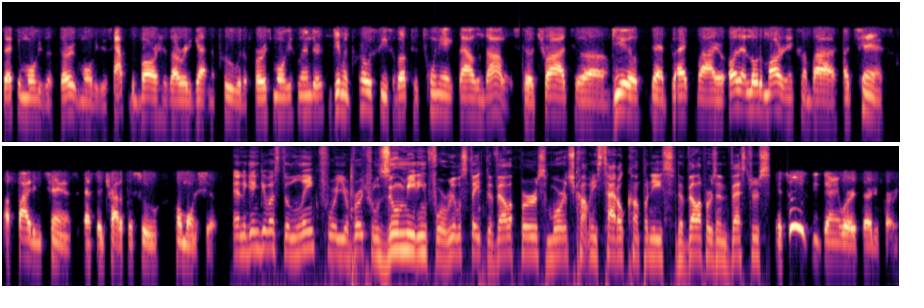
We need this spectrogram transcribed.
second mortgage or third mortgages after the borrower has already gotten approved with a first mortgage lender, giving proceeds of up to $28,000 to try to uh, give that black buyer or that low to moderate income buyer a chance a fighting chance as they try to pursue homeownership. And again, give us the link for your virtual Zoom meeting for real estate developers, mortgage companies, title companies, developers, investors. It's Tuesday, January 31st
